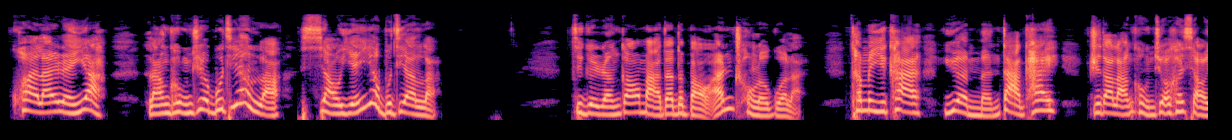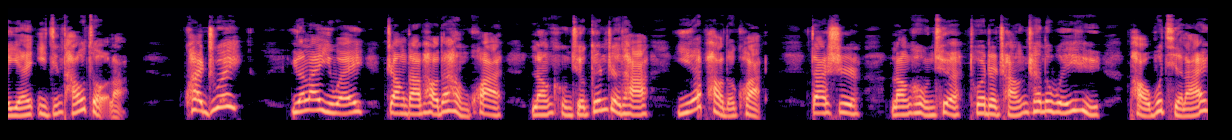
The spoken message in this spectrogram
快来人呀！蓝孔雀不见了，小严也不见了！”几个人高马大的保安冲了过来，他们一看院门大开，知道蓝孔雀和小严已经逃走了，快追！原来以为张大跑得很快，蓝孔雀跟着他也跑得快。但是蓝孔雀拖着长长的尾羽跑不起来，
